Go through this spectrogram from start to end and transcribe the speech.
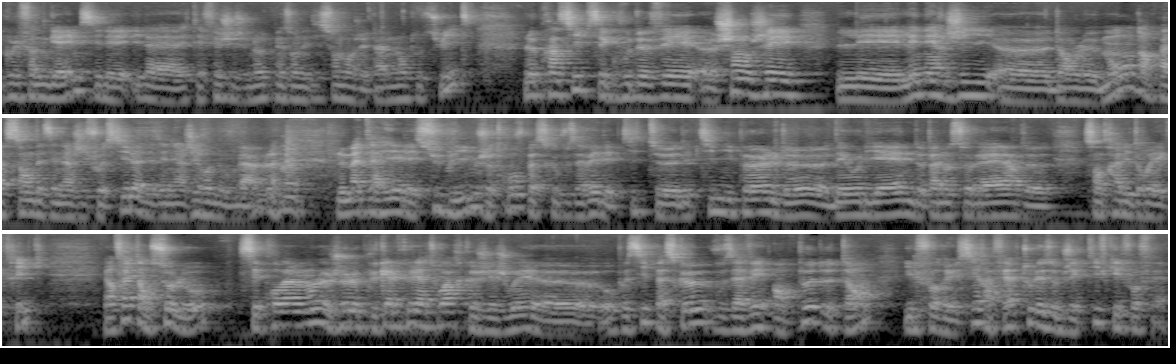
Griffon Games, il, est- il a été fait chez une autre maison d'édition dont j'ai pas le nom tout de suite. Le principe, c'est que vous devez euh, changer l'énergie euh, dans le monde en passant des énergies fossiles à des énergies renouvelables. Ouais. Le matériel est sublime, je trouve, parce que vous avez des, petites, euh, des petits nipples de- d'éoliennes, de, panneaux solaires, de centrales hydroélectriques. Et en fait, en solo, c'est probablement le jeu le plus calculatoire que j'ai joué euh, au possible parce que vous avez en peu de temps, il faut réussir à faire tous les objectifs qu'il faut faire.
